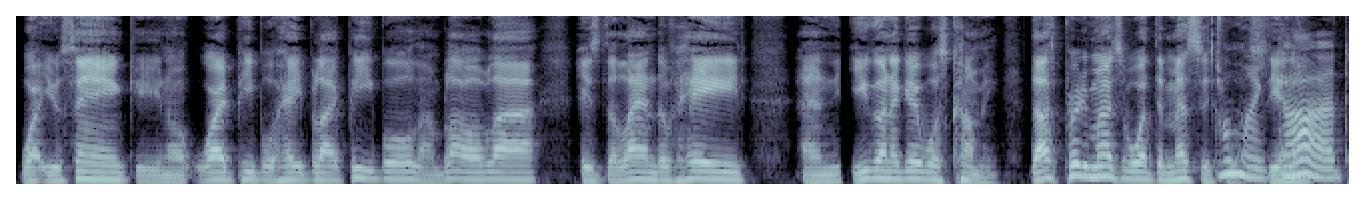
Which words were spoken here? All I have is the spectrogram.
what you think. You know, white people hate black people and blah blah blah. It's the land of hate and you're gonna get what's coming. That's pretty much what the message oh was. Oh my god!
